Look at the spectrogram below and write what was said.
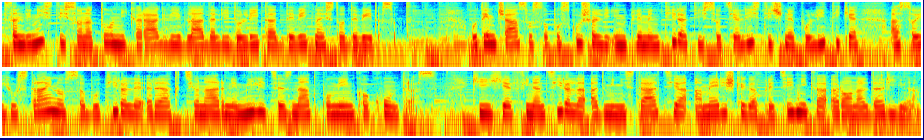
Sandinisti so na to Nikaragvi vladali do leta 1990. V tem času so poskušali implementirati socialistične politike, a so jih ustrajno sabotirale reakcionarne milice z nadpomenko Contras, ki jih je financirala administracija ameriškega predsednika Ronalda Reagana.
